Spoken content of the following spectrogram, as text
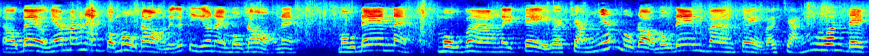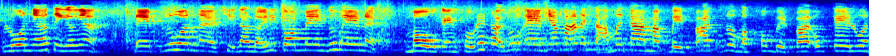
Áo bèo nhá Mã này em có màu đỏ này Các tình yêu này màu đỏ này Màu đen này Màu vàng này kẻ và trắng nhá. Màu đỏ màu đen vàng kẻ và trắng luôn Đẹp luôn nhá tình yêu nha Đẹp luôn này Chị nào lấy thì comment giúp em này. Màu kèm số điện thoại giúp em nhá Mã này 80k mặc bệt vai cũng được Mà không bệt vai ok luôn.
